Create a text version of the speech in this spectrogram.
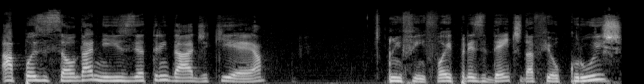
a posição da Nízia Trindade, que é, enfim, foi presidente da Fiocruz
